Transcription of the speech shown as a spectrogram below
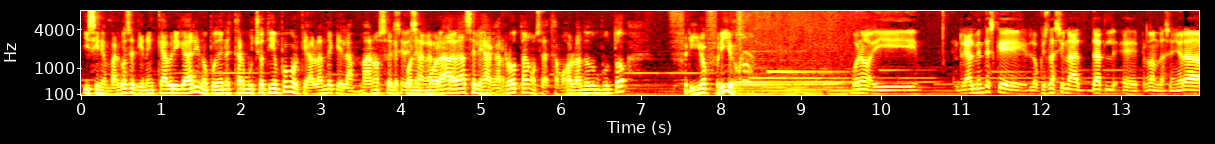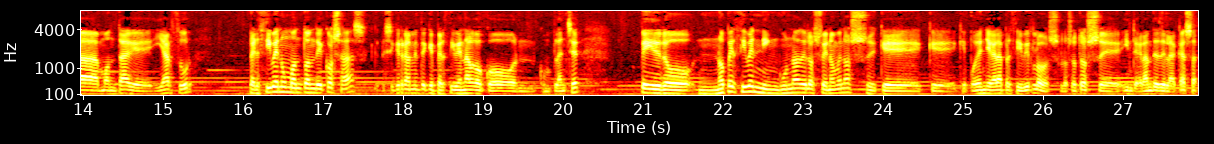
Y sin embargo se tienen que abrigar y no pueden estar mucho tiempo porque hablan de que las manos se les ponen moradas, se les agarrotan. O sea, estamos hablando de un punto frío, frío. Bueno, y realmente es que lo que es la señora, eh, perdón, la señora Montague y Arthur perciben un montón de cosas, sí que realmente que perciben algo con, con Planchet, pero no perciben ninguno de los fenómenos que, que, pueden llegar a percibir los, los otros eh, integrantes de la casa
